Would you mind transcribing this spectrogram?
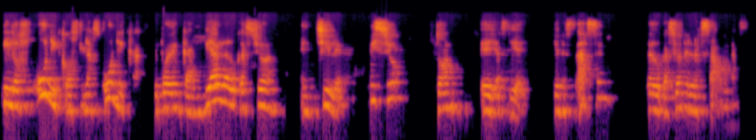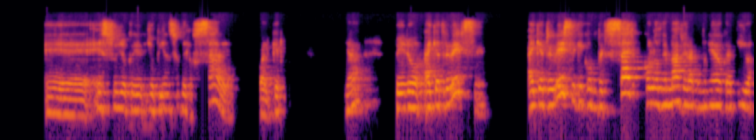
Y los únicos y las únicas que pueden cambiar la educación en Chile, juicio, son ellas y ellos, quienes hacen la educación en las aulas. Eh, eso yo, creo, yo pienso que lo sabe cualquier ¿ya? Pero hay que atreverse, hay que atreverse, hay que conversar con los demás de la comunidad educativa,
